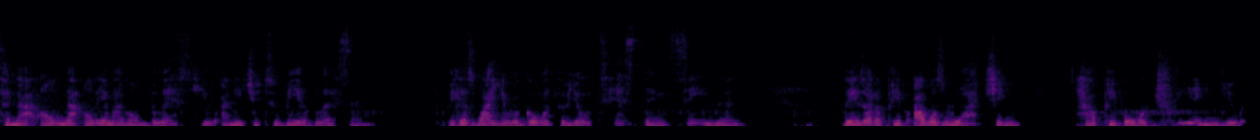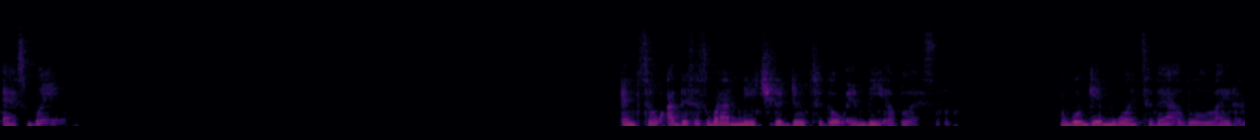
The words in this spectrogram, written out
To not only not only am I gonna bless you, I need you to be a blessing. Because while you were going through your testing season, these are the people I was watching how people were treating you as well. And so uh, this is what I need you to do to go and be a blessing. And we'll get more into that a little later.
